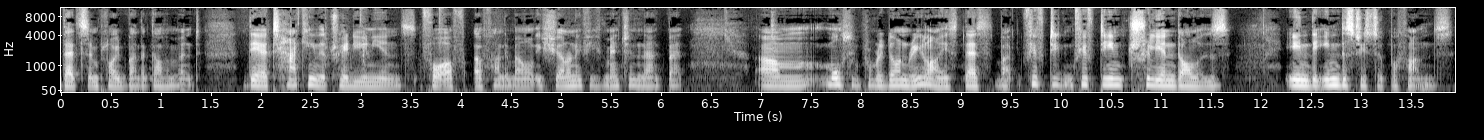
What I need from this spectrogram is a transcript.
that's employed by the government. They're attacking the trade unions for a, f- a fundamental issue. I don't know if you've mentioned that, but um, most people probably don't realize there's about 15, 15 trillion dollars in the industry super funds,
